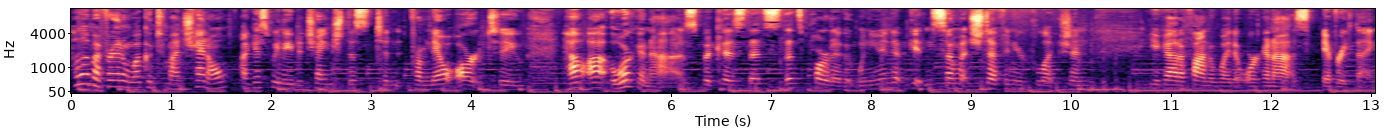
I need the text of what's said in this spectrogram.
Hello my friend and welcome to my channel. I guess we need to change this to from nail art to how I organize because that's that's part of it. When you end up getting so much stuff in your collection, you gotta find a way to organize everything.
